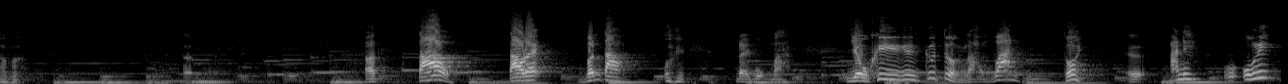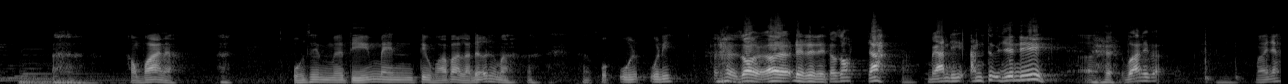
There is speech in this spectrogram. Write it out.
hả vợ? Ờ, tao Tao đấy Vẫn tao Ôi, đầy bụng mà Nhiều khi cứ tưởng là hỏng van Thôi, ờ, ăn đi, u- uống đi Hỏng van à? Uống thêm tí men tiêu hóa vào là đỡ thôi mà. U- Uống uống đi. Rồi, ờ, để, để, để tao rót Ra, mày ăn đi, ăn tự nhiên đi Vợ ăn đi vợ Mời nhá.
